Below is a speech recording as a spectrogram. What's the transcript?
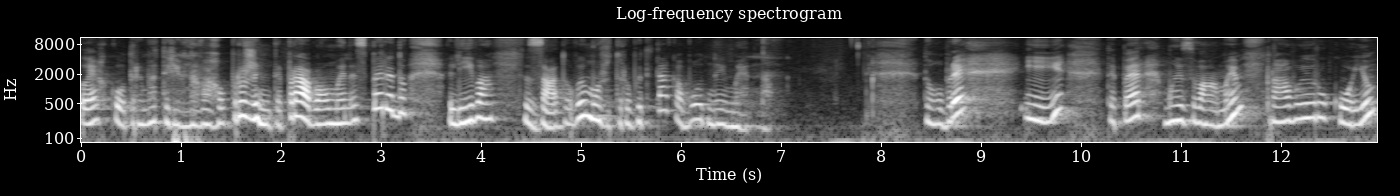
легко отримати рівновагу. Пружиньте. Права у мене спереду, ліва ззаду. Ви можете робити так або одноіменно. Добре. І тепер ми з вами правою рукою,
